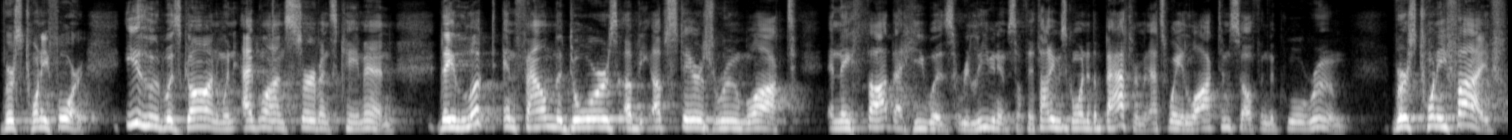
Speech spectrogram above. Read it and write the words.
Verse 24 Ehud was gone when Eglon's servants came in. They looked and found the doors of the upstairs room locked, and they thought that he was relieving himself. They thought he was going to the bathroom, and that's why he locked himself in the cool room. Verse 25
